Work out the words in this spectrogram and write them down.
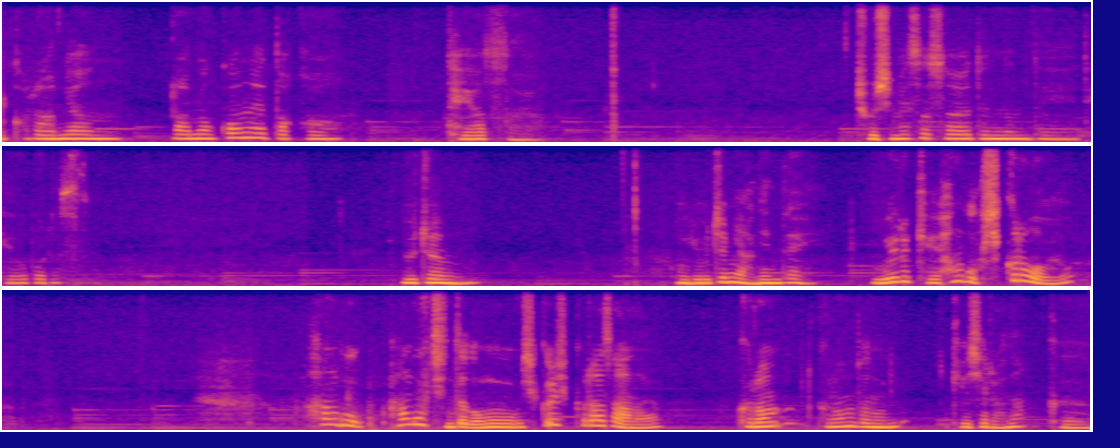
아까 라면 라면 꺼내다가 데웠어요. 조심했었어야 됐는데 데워버렸어. 요즘 어, 요즘이 아닌데 왜 이렇게 한국 시끄러워요? 한국 한국 진짜 너무 시끌시끌하지 않아요? 그런 그런 분 계시려나? 그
